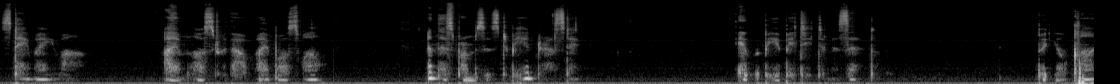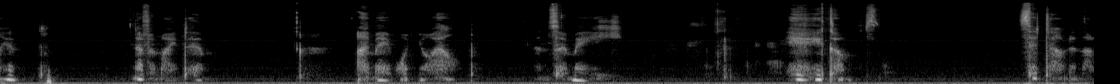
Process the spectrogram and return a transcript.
Stay where you are. I am lost without my Boswell, and this promises to be interesting. It would be a pity to miss it. But your client, never mind him. I may want your help, and so may he. Here he comes. Sit down in that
